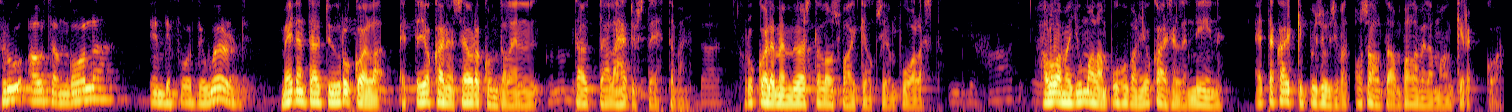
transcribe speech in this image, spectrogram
throughout Angola and for the world. Meidän täytyy rukoilla, että jokainen seurakuntalainen täyttää lähetystehtävän. Rukoilemme myös talousvaikeuksien puolesta. Haluamme Jumalan puhuvan jokaiselle niin, että kaikki pysyisivät osaltaan palvelemaan kirkkoa.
